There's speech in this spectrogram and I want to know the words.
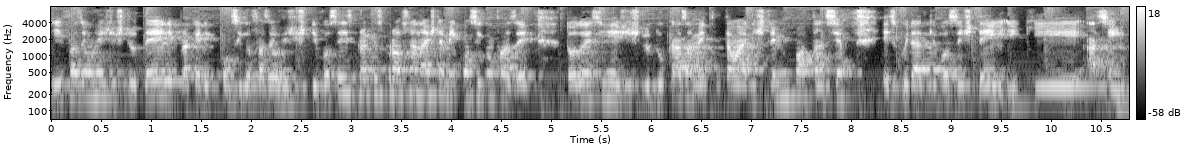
e fazer um registro dele, para que ele consiga fazer o registro de vocês, para que os profissionais também consigam fazer todo esse registro do casamento. Então é de extrema importância esse cuidado que vocês têm e que, assim,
